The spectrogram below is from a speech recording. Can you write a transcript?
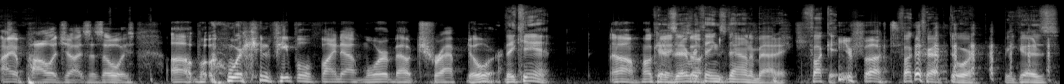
I apologize as always. Uh, but where can people find out more about Trapdoor? they can't Oh, okay. because so everything's down about it. Fuck it. you're fucked. Fuck Trapdoor. Because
